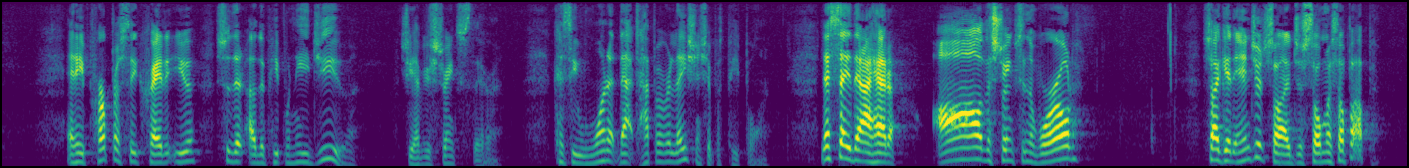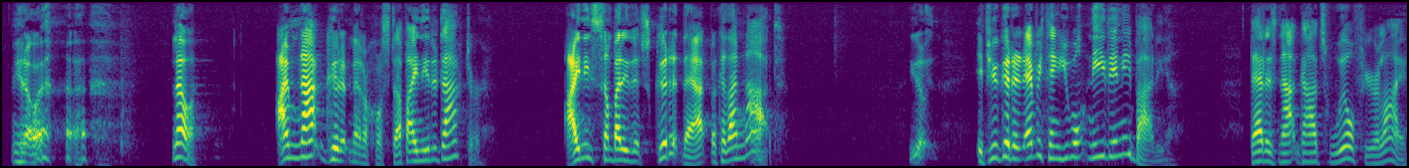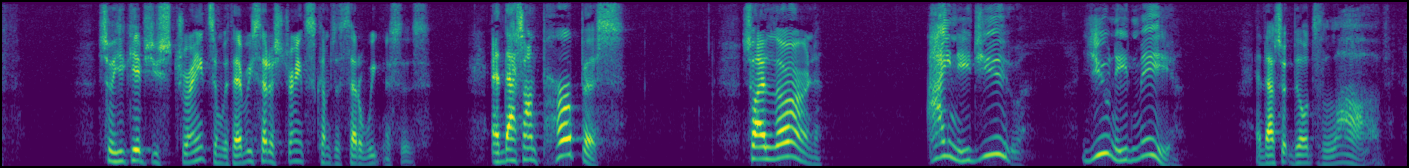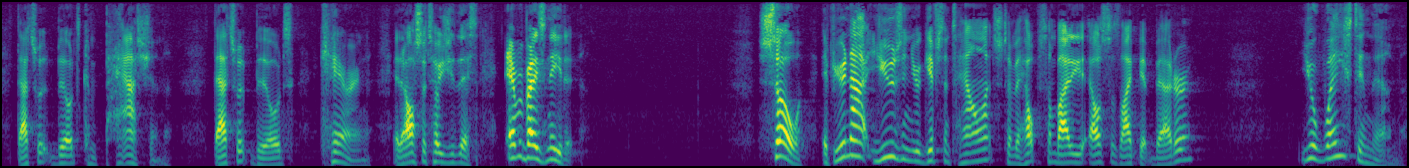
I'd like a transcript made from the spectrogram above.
And He purposely created you so that other people need you. So you have your strengths there. Because He wanted that type of relationship with people. Let's say that I had all the strengths in the world. So I get injured, so I just sew myself up. You know? no, I'm not good at medical stuff. I need a doctor. I need somebody that's good at that because I'm not. You know, if you're good at everything, you won't need anybody. That is not God's will for your life. So he gives you strengths, and with every set of strengths comes a set of weaknesses. And that's on purpose. So I learn I need you. You need me. And that's what builds love. That's what builds compassion. That's what builds caring. It also tells you this everybody's needed. So, if you're not using your gifts and talents to help somebody else's life get better, you're wasting them.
